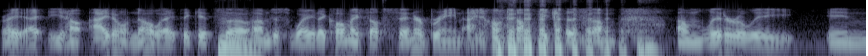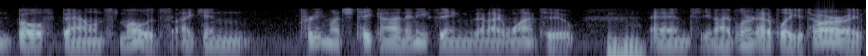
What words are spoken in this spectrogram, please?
Right. I, you know, I don't know. I think it's. Hmm. Uh, I'm just wired. I call myself center brain. I don't know because I'm, I'm literally in both balanced modes. I can pretty much take on anything that I want to, and you know, I've learned how to play guitar. I've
